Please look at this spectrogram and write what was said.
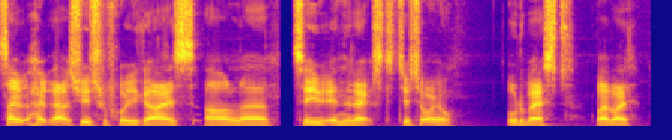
So I hope that was useful for you guys. I'll uh, see you in the next tutorial. All the best. Bye bye.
